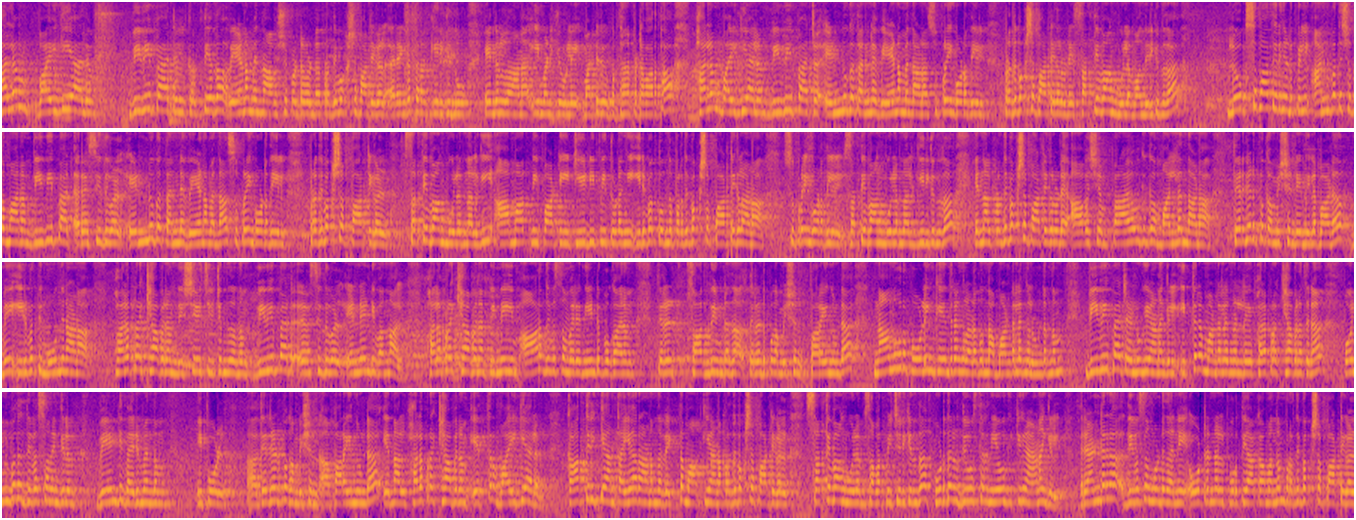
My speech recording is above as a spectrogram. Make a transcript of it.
ഫലം വൈകിയാലും V V പാറ്റിൽ കൃത്യത വേണമെന്ന് ആവശ്യപ്പെട്ടുകൊണ്ട് പ്രതിപക്ഷ പാർട്ടികൾ രംഗത്തിറക്കിയിരിക്കുന്നു എന്നുള്ളതാണ് ഈ മണിക്കൂറിലെ മറ്റൊരു പ്രധാനപ്പെട്ട വാർത്ത. ഫലം വൈകിയാലും വി വി പാറ്റ് എണ്ണുക തന്നെ വേണമെന്നാണ് സുപ്രീം കോടതിയിൽ പ്രതിപക്ഷ പാർട്ടികളുടെ സത്യവാങ്മൂലം വന്നിരിക്കുന്നത്. ലോക്സഭാ തിരഞ്ഞെടുപ്പിൽ അൻപത് ശതമാനം വി വി പാറ്റ് രസീതുകൾ എണ്ണുക തന്നെ വേണമെന്ന് സുപ്രീം കോടതിയിൽ പ്രതിപക്ഷ പാർട്ടികൾ സത്യവാങ്മൂലം നൽകി. Aam Aadmi party T D P തുടങ്ങി ഇരുപത്തൊന്ന് പ്രതിപക്ഷ പാർട്ടികളാണ് സുപ്രീം കോടതിയിൽ സത്യവാങ്മൂലം നൽകിയിരിക്കുന്നത്. എന്നാൽ പ്രതിപക്ഷ പാർട്ടികളുടെ ആവശ്യം പ്രായോഗികമല്ലെന്നാണ് തെരഞ്ഞെടുപ്പ് കമ്മീഷന്റെ നിലപാട്. മെയ് ഇരുപത്തിമൂന്നിനാണ് ഫലപ്രഖ്യാപനം നിശ്ചയിച്ചിരിക്കുന്നതെന്നും വി വി പാറ്റ് രസീതുകൾ എണ്ണേണ്ടി വന്നാൽ ഫലപ്രഖ്യാപനം പിന്നെയും ആറ് ദിവസം വരെ നീണ്ടുപോകാനും സാധ്യതയുണ്ടെന്ന് തെരഞ്ഞെടുപ്പ് കമ്മീഷൻ പറയുന്നുണ്ട്. നാനൂറ് പോളിംഗ് കേന്ദ്രങ്ങൾ അടങ്ങുന്ന മണ്ഡലങ്ങളുണ്ടെന്നും വി വി പാറ്റ് എണ്ണുകയാണെങ്കിൽ ഇത്തരം മണ്ഡലങ്ങളിലെ ഫലപ്രഖ്യാപനത്തിന് ഒൻപത് ദിവസമെങ്കിലും വേണ്ടി വരുമെന്നും ഇപ്പോൾ തിരഞ്ഞെടുപ്പ് കമ്മീഷൻ പറയുന്നുണ്ട്. എന്നാൽ ഫലപ്രഖ്യാപനം എത്ര വൈകിയാലും കാത്തിരിക്കാൻ തയ്യാറാണെന്ന് വ്യക്തമാക്കിയാണ് പ്രതിപക്ഷ പാർട്ടികൾ സത്യവാങ്മൂലം സമർപ്പിച്ചിരിക്കുന്നത്. കൂടുതൽ ഉദ്യോഗസ്ഥരെ നിയോഗിക്കുകയാണെങ്കിൽ രണ്ടര ദിവസം കൊണ്ട് തന്നെ വോട്ടെണ്ണൽ പൂർത്തിയാക്കാമെന്നും പ്രതിപക്ഷ പാർട്ടികൾ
